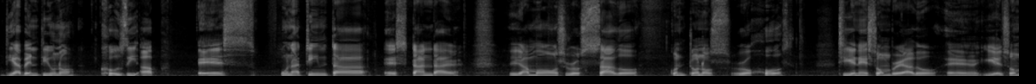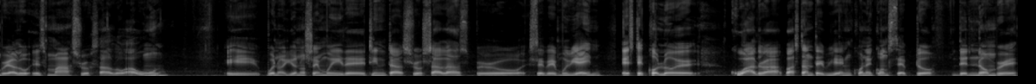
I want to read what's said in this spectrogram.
Día 21, Cozy Up, es una tinta estándar digamos, rosado con tonos rojos. Tiene sombreado eh, y el sombreado es más rosado aún. Eh, bueno, yo no soy muy de tintas rosadas, pero se ve muy bien. Este color cuadra bastante bien con el concepto del nombre,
